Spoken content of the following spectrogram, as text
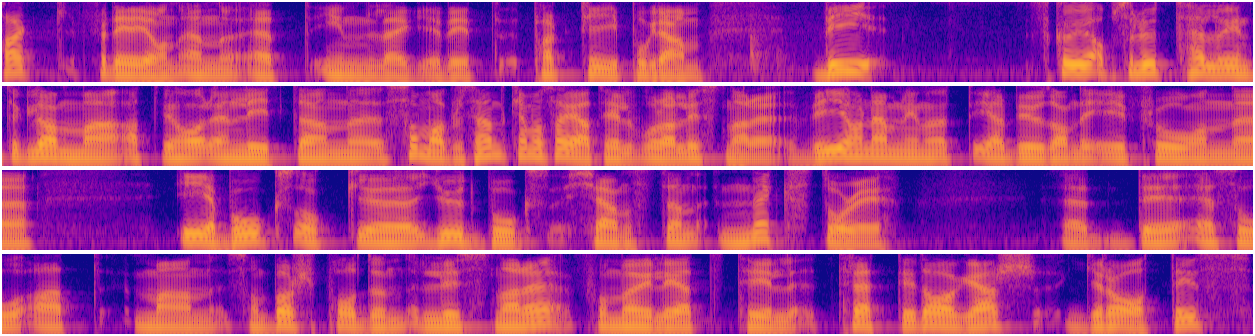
Tack för det John, ännu ett inlägg i ditt partiprogram. Vi ska ju absolut heller inte glömma att vi har en liten sommarpresent kan man säga till våra lyssnare. Vi har nämligen ett erbjudande ifrån eh, e-boks och eh, ljudbokstjänsten Nextory. Eh, det är så att man som Börspodden-lyssnare får möjlighet till 30 dagars gratis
